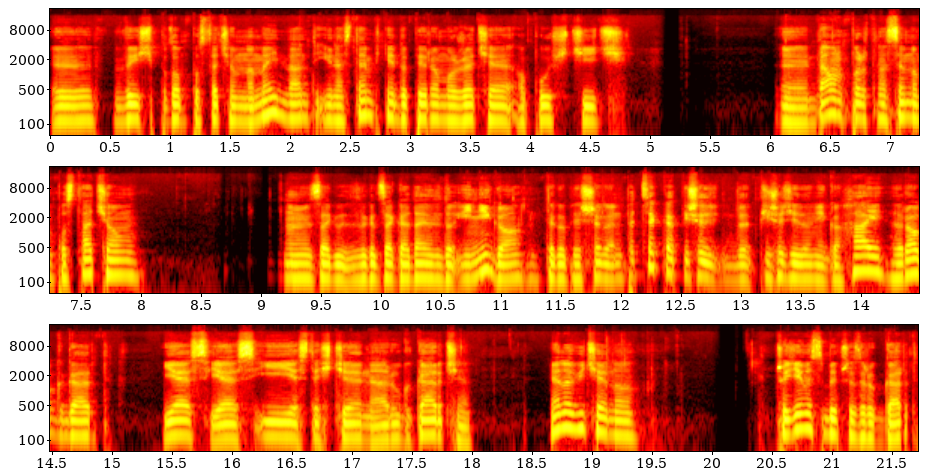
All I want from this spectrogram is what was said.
Yy, wyjść tą postacią na mainland i następnie dopiero możecie opuścić Downport następną postacią, e, zag- zagadając do Inigo, tego pierwszego NPC-ka, pisze, piszecie do niego Hi, Rockguard, yes, yes i jesteście na Rockgarcie. Mianowicie, no, przejdziemy sobie przez Rockgard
